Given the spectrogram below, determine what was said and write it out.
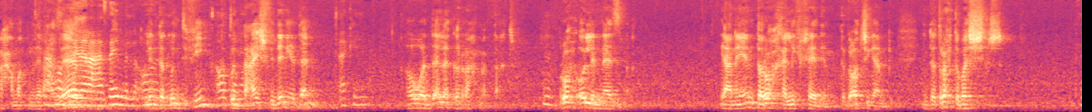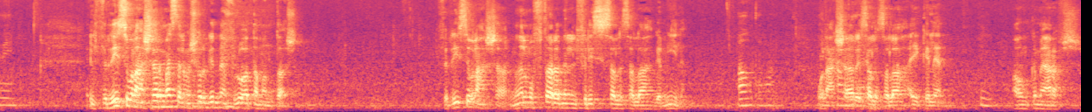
رحمك من العذاب من العذاب اللي, اللي انت كنت فيه آه انت كنت طبعاً. عايش في دنيا تانية. أكيد. هو ادالك الرحمة بتاعته. روح قول للناس بقى. يعني انت روح خليك خادم ما تقعدش جنبي. انت تروح تبشر. تمام. الفريسي والعشار مثل مشهور جدا في لوقا 18 الفريسي والعشار. من المفترض إن الفريسي يصلي صلاة جميلة. آه طبعا. والعشار يصلي لله. صلاة أي كلام. أو ممكن ما يعرفش.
